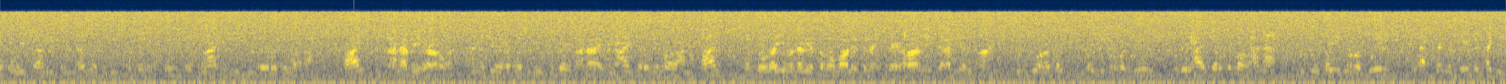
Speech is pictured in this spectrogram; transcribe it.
أخو هشام بن عروة بن الزبير. عثمان بن الزبير رضي الله عنه. قال عن أبي عروه عن أبي عروه بن الزبير عن عائشة رضي الله عنها قال كنت أغيب النبي صلى الله عليه وسلم عند احرامي بأبي الماء كنت اطيب الرسول. تقول عائشة رضي الله عنها كنت اطيب الرسول باحسن الطيب الحجز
